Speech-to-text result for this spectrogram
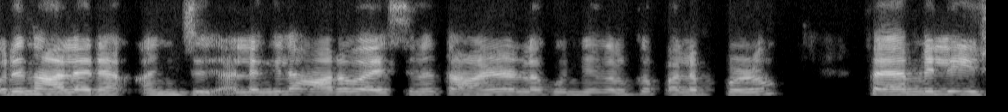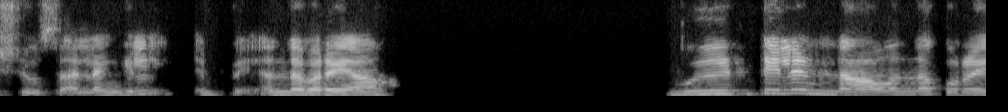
ഒരു നാലര അഞ്ച് അല്ലെങ്കിൽ ആറ് വയസ്സിന് താഴെയുള്ള കുഞ്ഞുങ്ങൾക്ക് പലപ്പോഴും ഫാമിലി ഇഷ്യൂസ് അല്ലെങ്കിൽ എന്താ പറയാ വീട്ടിലുണ്ടാവുന്ന കുറേ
